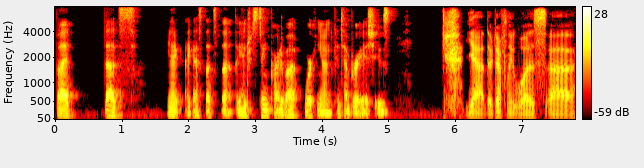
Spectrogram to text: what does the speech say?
but that's yeah, I guess that's the the interesting part about working on contemporary issues. Yeah, there definitely was. Uh,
